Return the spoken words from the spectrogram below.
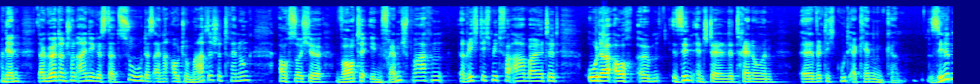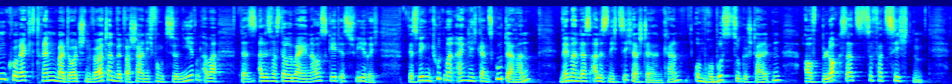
Denn da gehört dann schon einiges dazu, dass eine automatische Trennung auch solche Worte in Fremdsprachen richtig mitverarbeitet oder auch ähm, sinnentstellende Trennungen äh, wirklich gut erkennen kann. Silben korrekt trennen bei deutschen Wörtern wird wahrscheinlich funktionieren, aber das ist alles, was darüber hinausgeht, ist schwierig. Deswegen tut man eigentlich ganz gut daran, wenn man das alles nicht sicherstellen kann, um robust zu gestalten, auf Blocksatz zu verzichten.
